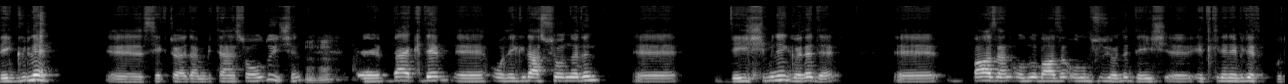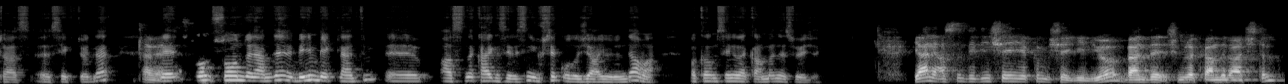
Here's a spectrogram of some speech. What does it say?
regüle e, sektörlerden bir tanesi olduğu için e, belki de e, o regülasyonların e, değişimine göre de e, bazen olumlu bazen olumsuz yönde değiş e, etkilenebilir bu tarz e, sektörler. Evet. Ve son, son dönemde benim beklentim e, aslında kaygı seviyesinin yüksek olacağı yönünde ama bakalım senin rakamlar ne söyleyecek? Yani aslında dediğin şeye yakın bir şey geliyor. Ben de şimdi rakamları açtım.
